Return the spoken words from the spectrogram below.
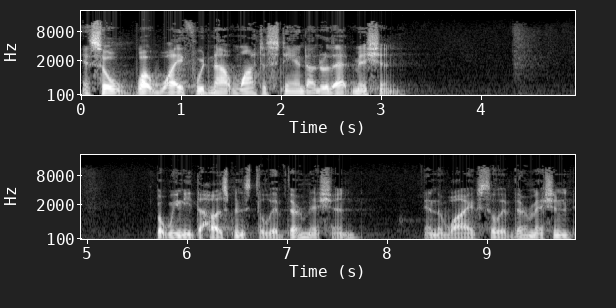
And so, what wife would not want to stand under that mission? But we need the husbands to live their mission and the wives to live their mission.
